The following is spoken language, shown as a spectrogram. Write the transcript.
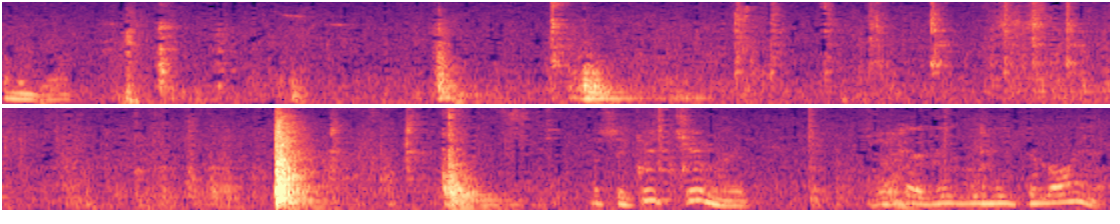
Right, coming down. That's a good chimney. I don't think we need to line it.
